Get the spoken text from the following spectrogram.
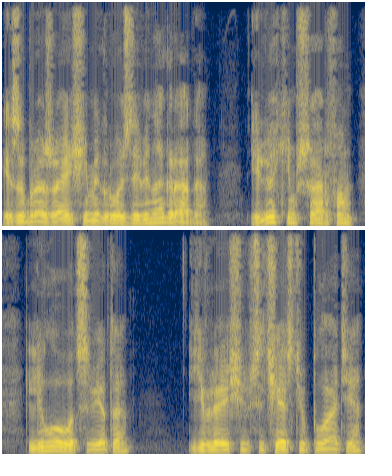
изображающими гроздья винограда, и легким шарфом лилового цвета, являющимся частью платья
